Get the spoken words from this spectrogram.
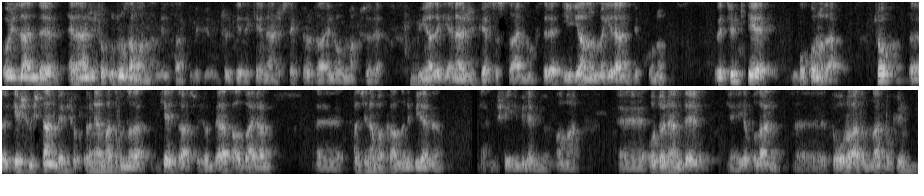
o yüzden de enerji çok uzun zamandan beri takip ediyorum. Türkiye'deki enerji sektörü dahil olmak üzere, dünyadaki enerji piyasası dahil olmak üzere ilgi alanıma giren bir konu. Ve Türkiye bu konuda çok e, geçmişten beri çok önemli adımlara bir kez daha söylüyorum. Berat Albayrak e, Hazine Bakanlığı'nı bilemem. Yani şeyini bilemiyorum ama e, o dönemde e, yapılan e, doğru adımlar bugün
